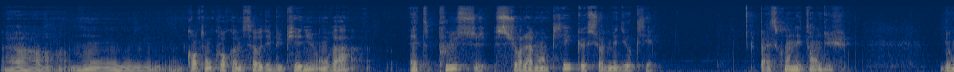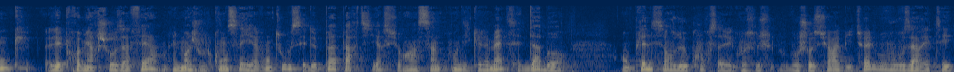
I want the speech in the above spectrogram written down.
quand on court comme ça au début pieds nus, on va être plus sur l'avant-pied que sur le médio-pied. Parce qu'on est tendu. Donc les premières choses à faire, et moi je vous le conseille avant tout, c'est de ne pas partir sur un 5 ou un 10 km, c'est d'abord en pleine séance de course avec vos chaussures habituelles, vous vous arrêtez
